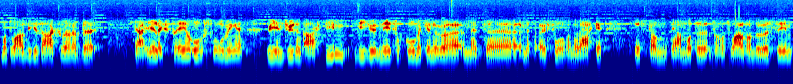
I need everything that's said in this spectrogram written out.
moet wel bij gezegd worden, de ja, heel extreme overstromingen wie in 2018, die niet voorkomen kunnen worden met, uh, met uitvoeren van de werken. Dus dan ja, moeten we ons wel van bewust zijn.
